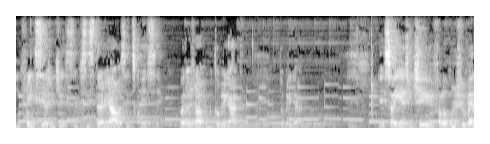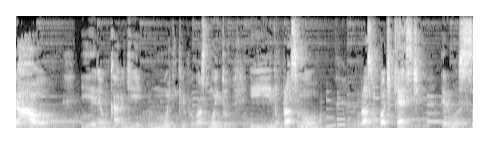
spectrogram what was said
influencia a gente se, se estranhar ou se desconhecer. Valeu, jovem, muito obrigado. Muito obrigado. É isso aí, a gente falou com o Juvenal. E ele é um cara que muito incrível, eu gosto muito. E no próximo, no próximo podcast teremos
